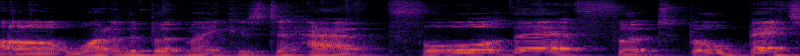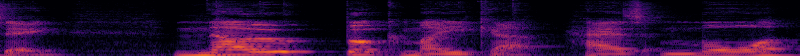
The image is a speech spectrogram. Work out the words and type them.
are one of the bookmakers to have for their football betting. No bookmaker has more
